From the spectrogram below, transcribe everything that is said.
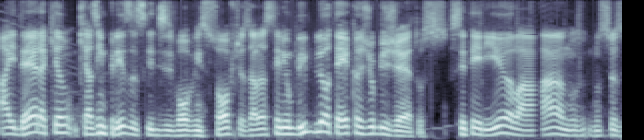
a ideia era que, que as empresas que desenvolvem softwares, elas teriam bibliotecas de objetos. Você teria lá no- nos seus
